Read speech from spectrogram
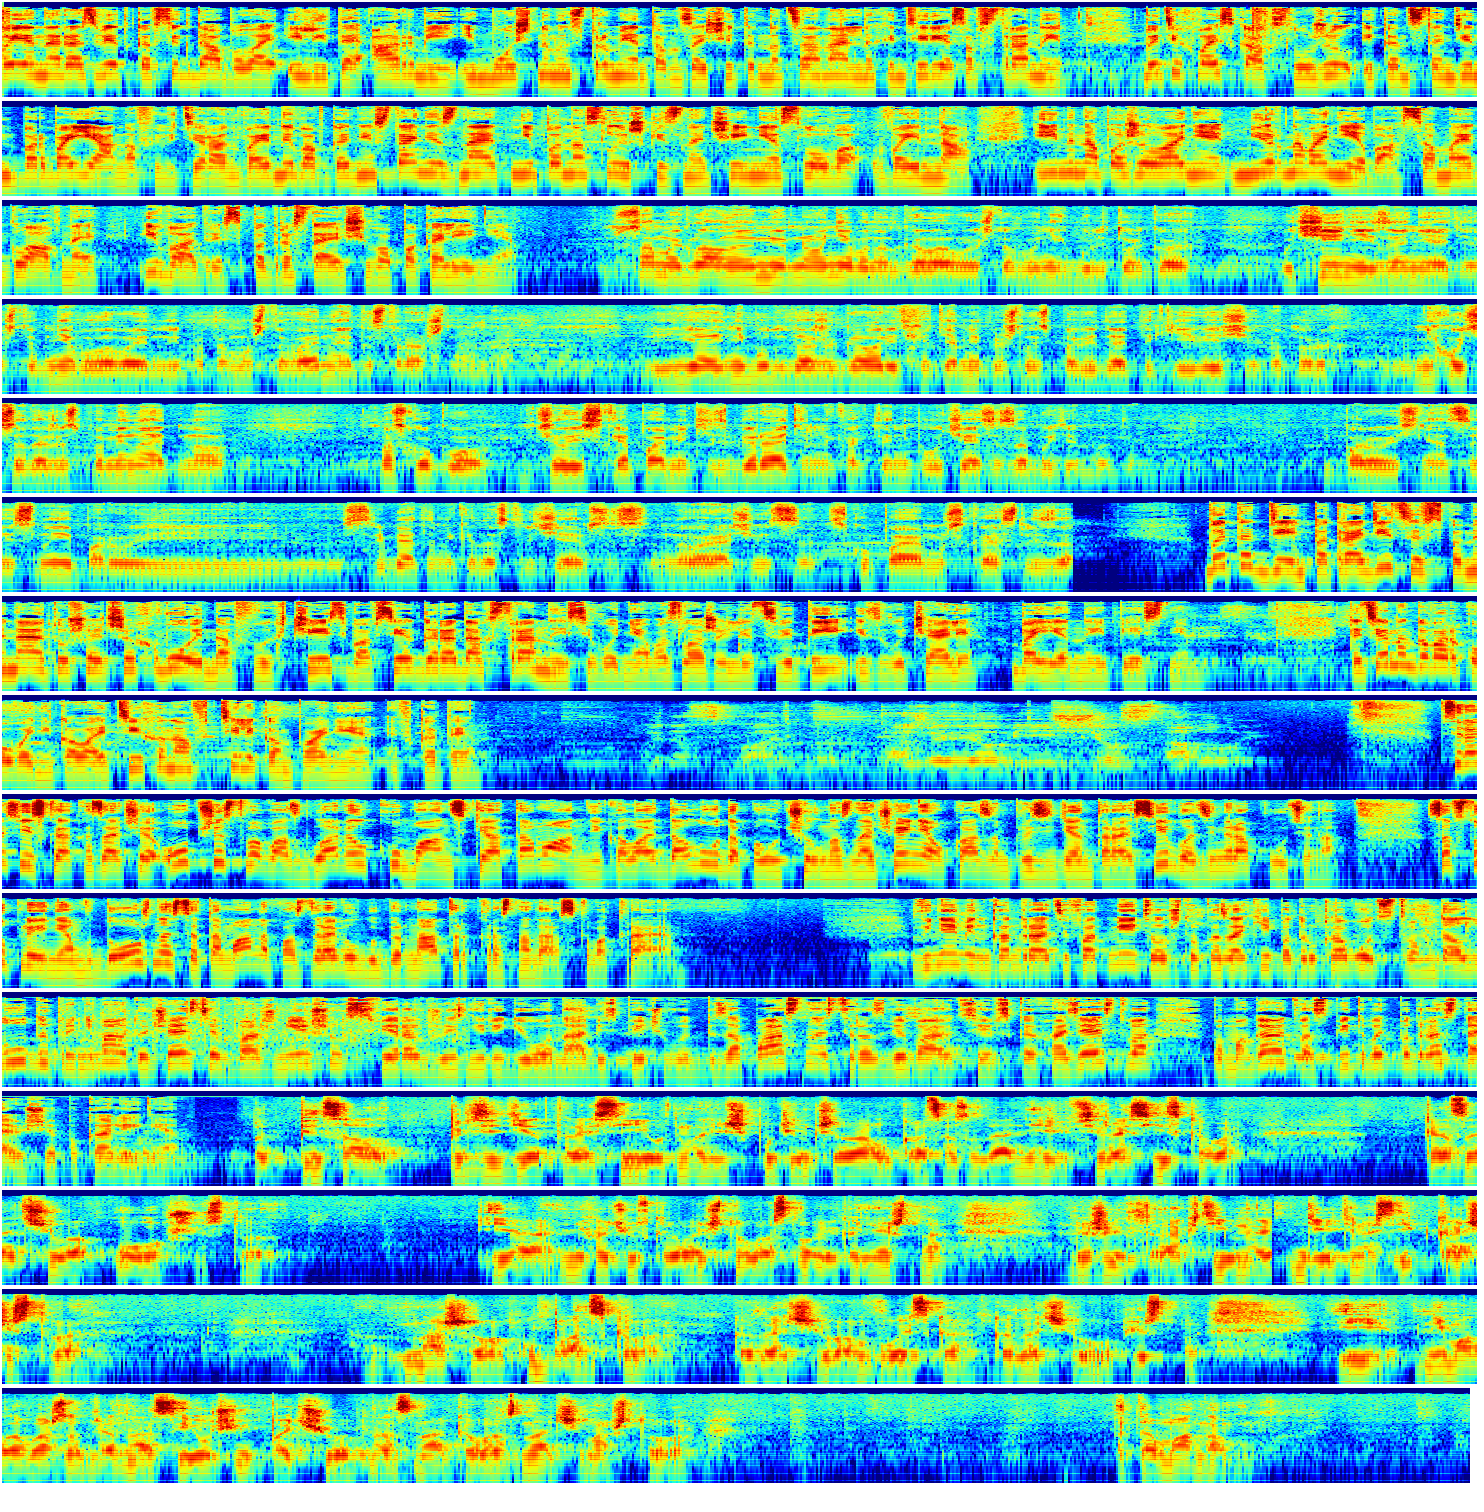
Военная разведка всегда была элитой армии и мощным инструментом защиты национальных интересов страны. В этих войсках служил и Константин Барбаянов. Ветеран войны в Афганистане знает не понаслышке значение слова «война». И именно пожелание мирного неба – самое главное и в адрес подрастающего поколения. Самое главное – мирного неба над головой, чтобы у них были только учения и занятия, чтобы не было войны, потому что война – это страшно. Я не буду даже говорить, хотя мне пришлось повидать такие вещи, о которых не хочется даже вспоминать, но поскольку человеческая память избирательна, как-то не получается забыть об этом. И порой снятся и сны, порой и с ребятами, когда встречаемся, наворачивается скупая мужская слеза. В этот день по традиции вспоминают ушедших воинов. В их честь во всех городах страны сегодня возложили цветы и звучали военные песни. Татьяна Говоркова, Николай Тихонов, телекомпания «ФКТ» заживем еще с тобой. Всероссийское казачье общество возглавил кубанский атаман. Николай Далуда получил назначение указом президента России Владимира Путина. Со вступлением в должность атамана поздравил губернатор Краснодарского края. Вениамин Кондратьев отметил, что казаки под руководством Далуды принимают участие в важнейших сферах жизни региона, обеспечивают безопасность, развивают сельское хозяйство, помогают воспитывать подрастающее поколение. Подписал президент России Владимир Владимирович Путин вчера указ о создании Всероссийского казачьего общества. Я не хочу скрывать, что в основе, конечно, лежит активная деятельность и качество нашего кубанского казачьего войска, казачьего общества. И немаловажно для нас, и очень почетно, знаково, значимо, что атаманом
